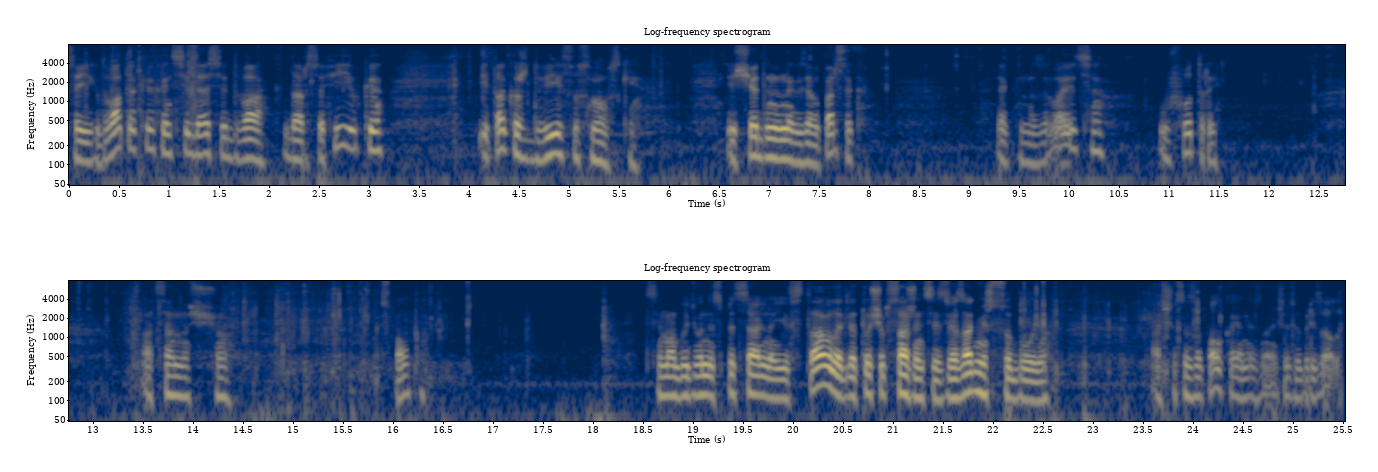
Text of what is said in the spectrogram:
це їх два таких NC10, два Дар Софіївки і також дві сосновські. І ще один у них взяв персик. Як він називається? Уфо 3. А це в нас що? Якась палка. Це, мабуть, вони спеціально її вставили для того, щоб саджанці зв'язати між собою. А що це за палка, я не знаю, щось обрізали.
